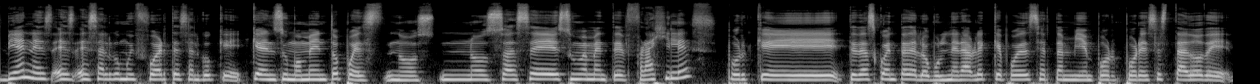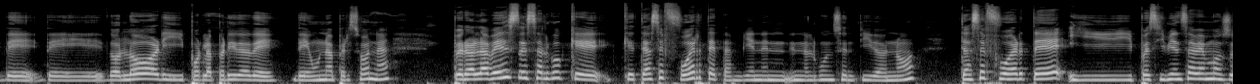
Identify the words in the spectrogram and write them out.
bien, es, es, es, algo muy fuerte, es algo que, que en su momento pues nos, nos hace sumamente frágiles porque te das cuenta de lo vulnerable que puede ser también por, por ese estado de, de, de dolor y por la pérdida de, de una persona pero a la vez es algo que, que te hace fuerte también en, en, algún sentido, ¿no? Te hace fuerte y pues si bien sabemos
